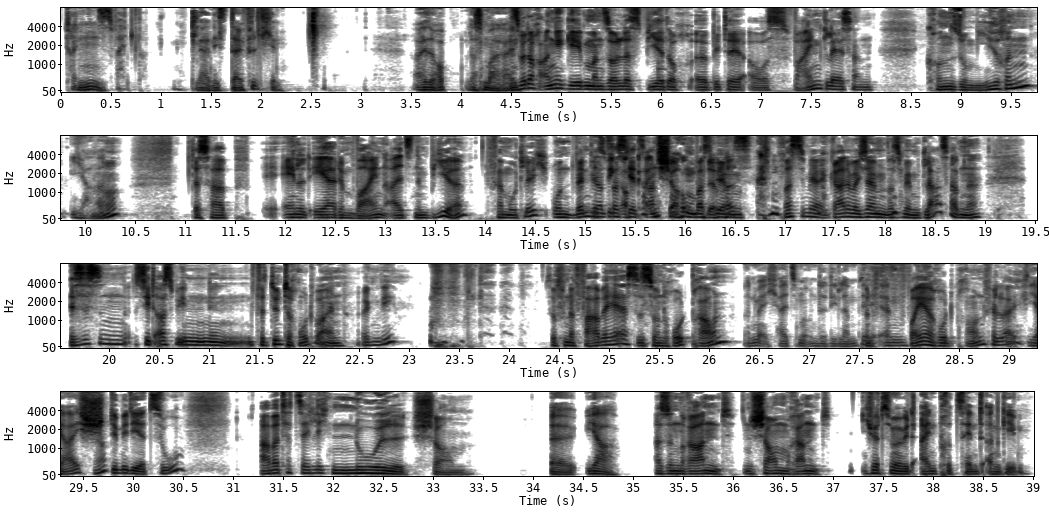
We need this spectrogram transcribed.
Hm. Ein kleines Teufelchen. Also hopp, lass mal rein. Es wird auch angegeben, man soll das Bier doch äh, bitte aus Weingläsern konsumieren. Ja. ja. Deshalb ähnelt eher dem Wein als einem Bier, vermutlich. Und wenn wir Deswegen uns das jetzt anschauen, was wir, was? Im, was wir gerade, was wir im Glas haben, ne? Es ist ein, sieht aus wie ein, ein verdünnter Rotwein, irgendwie. So von der Farbe her, ist es so ein rotbraun? Warte mal, ich halte es mal unter die Lampe. Ein Ähm, Feuerrotbraun vielleicht? ja, ich Ja? stimme dir zu. Aber tatsächlich null Schaum. Äh, ja, Also ein Rand, ein Schaumrand. ich würde es mal mit ein Prozent angeben.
